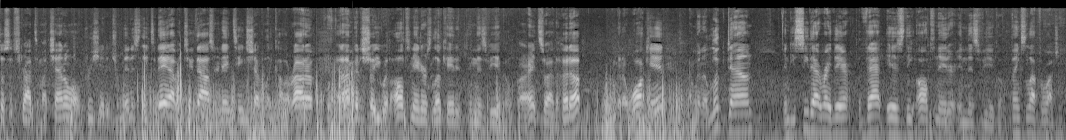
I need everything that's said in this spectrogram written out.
Also subscribe to my channel. I'll appreciate it tremendously. Today I have a 2018 Chevrolet Colorado, and I'm going to show you where the alternator is located in this vehicle. All right, so I have the hood up. I'm going to walk in. I'm going to look down, and you see that right there? That is the alternator in this vehicle. Thanks a lot for watching.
